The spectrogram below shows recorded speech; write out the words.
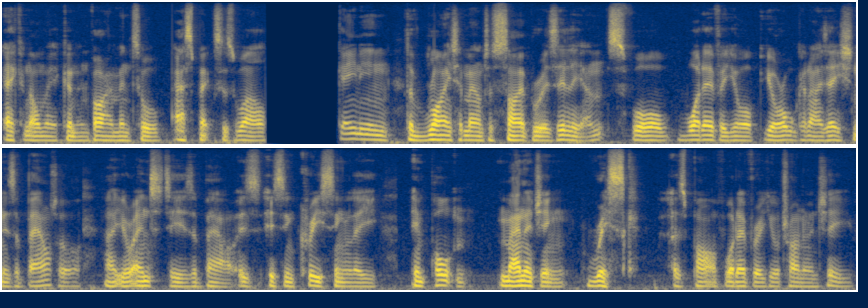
economic and environmental aspects as well. Gaining the right amount of cyber resilience for whatever your, your organization is about or uh, your entity is about is, is increasingly important managing risk as part of whatever you're trying to achieve.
